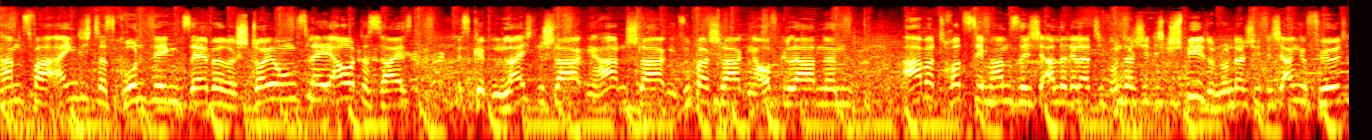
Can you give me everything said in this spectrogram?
haben zwar eigentlich das grundlegend selbe Steuerungslayout, das heißt, es gibt einen leichten Schlag, einen harten Schlag, einen Superschlag, einen aufgeladenen, aber trotzdem haben sich alle relativ unterschiedlich gespielt und unterschiedlich angefühlt.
